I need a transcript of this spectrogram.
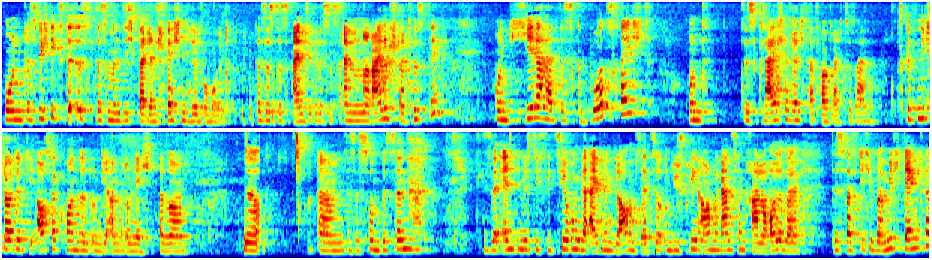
und das Wichtigste ist, dass man sich bei den Schwächen Hilfe holt. Das ist das Einzige. Das ist eine reine Statistik und jeder hat das Geburtsrecht und das gleiche Recht, erfolgreich zu sein. Es gibt nicht Leute, die auserkoren sind und die anderen nicht. Also ja. ähm, das ist so ein bisschen diese Entmystifizierung der eigenen Glaubenssätze und die spielen auch eine ganz zentrale Rolle, weil das, was ich über mich denke,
